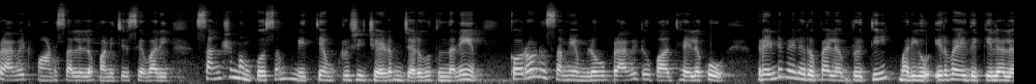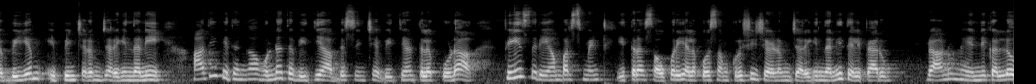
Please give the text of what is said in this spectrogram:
ప్రైవేట్ పాఠశాలలో పనిచేసే వారి సంక్షేమం కోసం నిత్యం కృషి చేయడం జరుగుతుందని కరోనా సమయంలో ప్రైవేటు ఉపాధ్యాయులకు రెండు వేల రూపాయల వృత్తి మరియు ఇరవై ఐదు కిలోల బియ్యం ఇప్పించడం జరిగిందని అదేవిధంగా ఉన్నత విద్య అభ్యసించే విద్యార్థులకు కూడా ఫీజు రియంబర్స్మెంట్ ఇతర సౌకర్యాల కోసం కృషి చేయడం జరిగిందని తెలిపారు. రానున్న ఎన్నికల్లో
